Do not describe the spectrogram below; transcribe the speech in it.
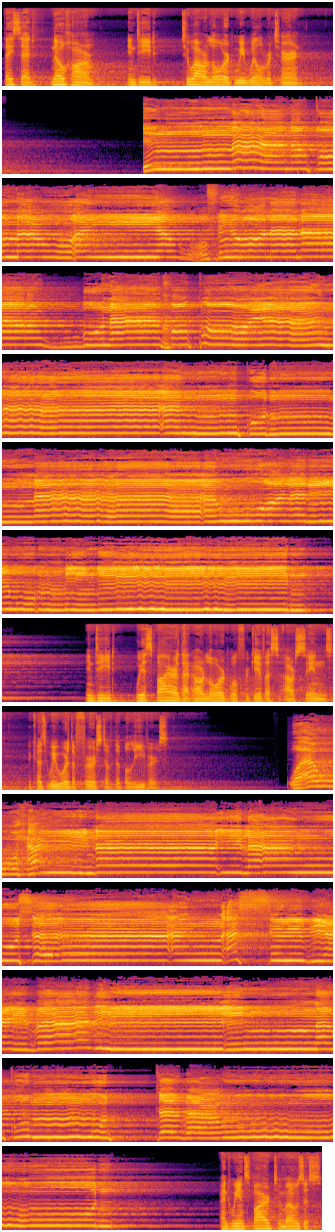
They said, No harm. Indeed, to our Lord we will return. aspire that our Lord will forgive us our sins because we were the first of the believers. وأوحينا إلى موسى And we inspired to Moses,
